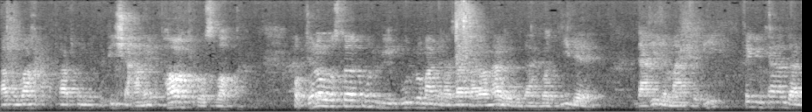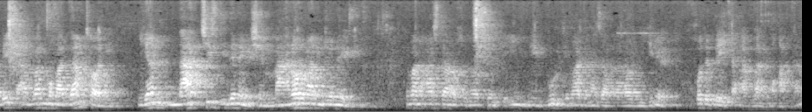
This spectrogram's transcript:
و اون وقت پیش همه پاک رسوا خب جناب استاد اون ویرگول رو من به نظر قرار نداده بودن با دید دقیق منطقی. فکر می‌کردم در بیت اول مقدم تالی میگن نه چیز دیده نمیشه. معنا رو من اینجا نمی‌بینم من از در خدمتتون که این ویرگول که مرد نظر قرار می‌گیره خود بیت اول مقدم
